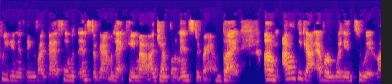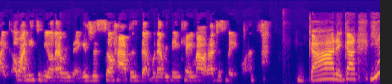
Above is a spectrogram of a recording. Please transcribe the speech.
tweeting and things like that. Same with Instagram. When that came out, I jumped on Instagram. But um, I don't think I ever went into it like, oh, I need to be on everything. It just so happens that when everything came out, I just made one. Got it. Got it. Yeah,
